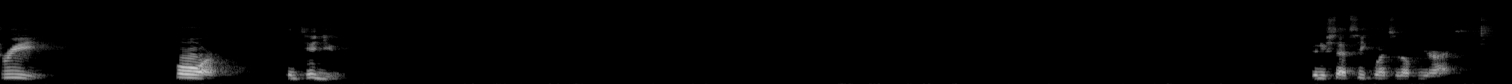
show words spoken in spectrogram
three, four. Continue. Finish that sequence and open your eyes.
